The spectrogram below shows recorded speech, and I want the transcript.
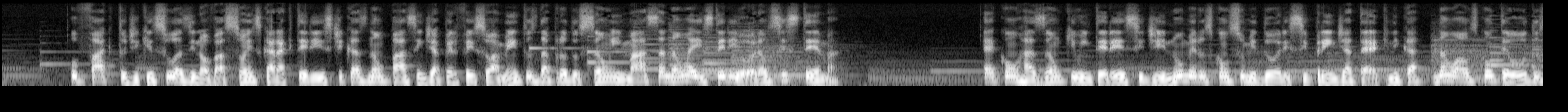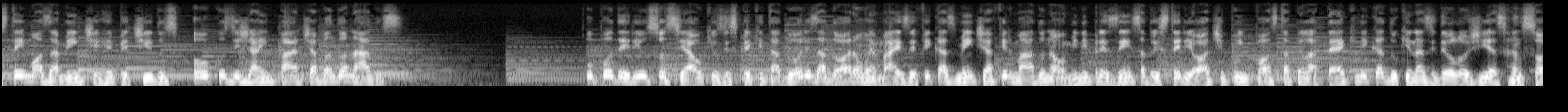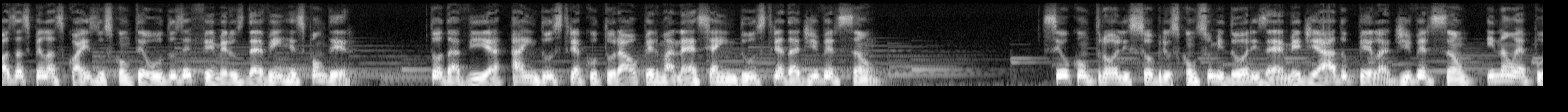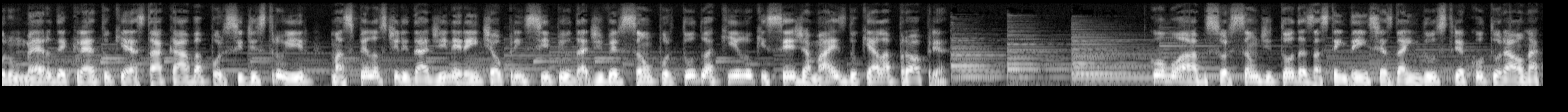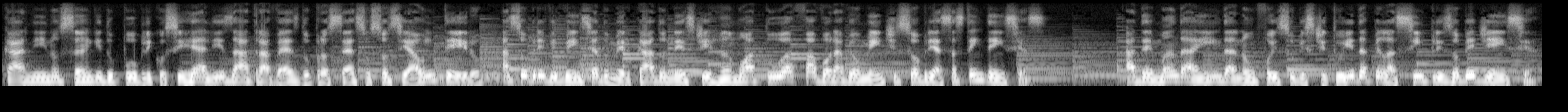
O facto de que suas inovações características não passem de aperfeiçoamentos da produção em massa não é exterior ao sistema. É com razão que o interesse de inúmeros consumidores se prende à técnica, não aos conteúdos teimosamente repetidos, poucos e já em parte abandonados. O poderio social que os espectadores adoram é mais eficazmente afirmado na omnipresença do estereótipo imposta pela técnica do que nas ideologias rançosas pelas quais os conteúdos efêmeros devem responder. Todavia, a indústria cultural permanece a indústria da diversão. Seu controle sobre os consumidores é mediado pela diversão, e não é por um mero decreto que esta acaba por se destruir, mas pela hostilidade inerente ao princípio da diversão por tudo aquilo que seja mais do que ela própria como a absorção de todas as tendências da indústria cultural na carne e no sangue do público se realiza através do processo social inteiro, a sobrevivência do mercado neste ramo atua favoravelmente sobre essas tendências. A demanda ainda não foi substituída pela simples obediência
